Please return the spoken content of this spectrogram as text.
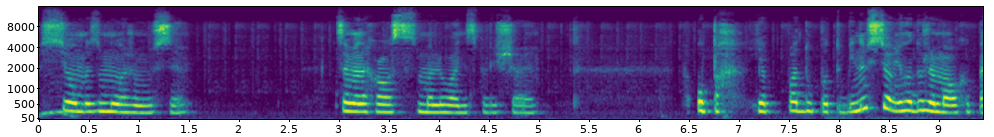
Все, ми зможемо все. Це мене хаос малювання сповіщає. Опа, я паду по тобі. Ну все, в нього дуже мало хп.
